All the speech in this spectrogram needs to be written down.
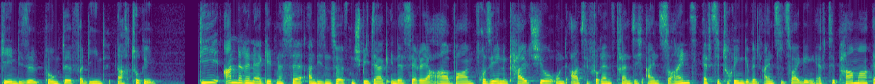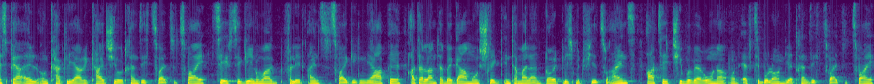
gehen diese Punkte verdient nach Turin. Die anderen Ergebnisse an diesem 12. Spieltag in der Serie A waren Frosinone Calcio und AC Florenz trennen sich 1 zu 1, FC Turin gewinnt 1 zu 2 gegen FC Parma, SPAL und Cagliari Calcio trennen sich 2 zu 2, CFC Genua verliert 1 zu 2 gegen Neapel, Atalanta Bergamo schlägt Inter Mailand deutlich mit 4 zu 1, AC Cibo Verona und FC Bologna trennen sich 2 zu 2,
